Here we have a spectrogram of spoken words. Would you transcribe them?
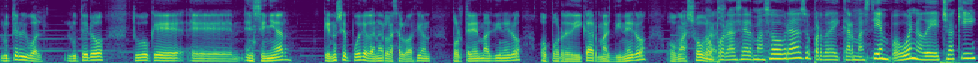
Lutero igual. Lutero tuvo que eh, enseñar que no se puede ganar la salvación por tener más dinero o por dedicar más dinero o más obras. O por hacer más obras o por dedicar más tiempo. Bueno, de hecho aquí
